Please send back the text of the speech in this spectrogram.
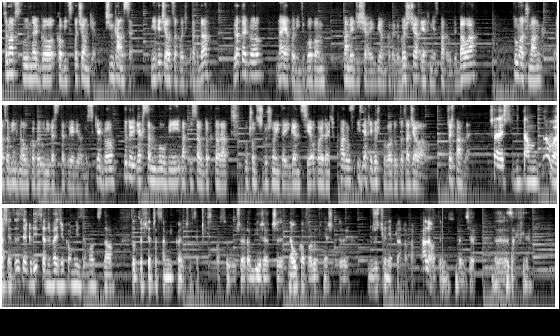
Co ma wspólnego COVID z pociągiem? Shinkansen. Nie wiecie o co chodzi, prawda? Dlatego na Japonii z głową mamy dzisiaj wyjątkowego gościa, jakim jest Paweł Dybała, tłumacz Mang, pracownik naukowy Uniwersytetu Jagiellońskiego, który, jak sam mówi, napisał doktorat ucząc sztuczną inteligencję opowiadań sucharów i z jakiegoś powodu to zadziałało. Cześć Pawle. Cześć, witam. No właśnie, to jest jak research wejdzie komuś za mocno, to to się czasami kończy w taki sposób, że robi rzeczy naukowo również, których w życiu nie planował. Ale o tym będzie e, za chwilę.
